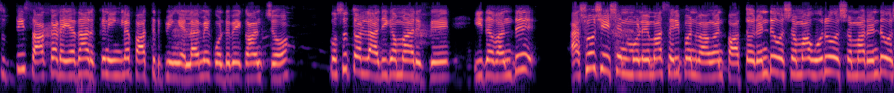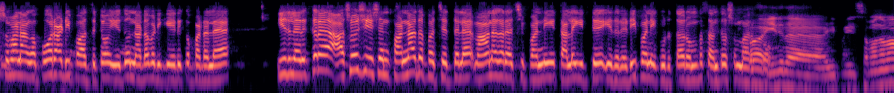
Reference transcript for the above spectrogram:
சுத்தி சாக்கடையா தான் இருக்கு. நீங்களே பாத்திருப்பீங்க எல்லாமே கொண்டு போய் காமிச்சோம். கொசு தொல்லை அதிகமா இருக்கு. இத வந்து அசோசியேஷன் மூலயமா சரி பண்ணுவாங்கன்னு பார்த்தோம். ரெண்டு வருஷமா ஒரு வருஷமா ரெண்டு வருஷமா நாங்க போராடி பார்த்துட்டோம். எதுவும் நடவடிக்கை எடுக்கப்படல. இதுல இருக்கிற அசோசியேஷன் பண்ணாத பட்சத்துல மாநகராட்சி பண்ணி தலையிட்டு இதை ரெடி பண்ணி கொடுத்தா ரொம்ப சந்தோஷமா இருக்கும். இதுல இப்ப இது சம்பந்தமா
